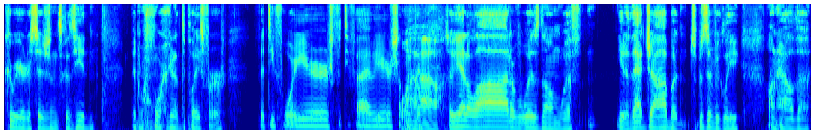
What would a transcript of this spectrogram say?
career decisions because he had been working at the place for 54 years, 55 years, something like Wow. that. So he had a lot of wisdom with, you know, that job, but specifically on how the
